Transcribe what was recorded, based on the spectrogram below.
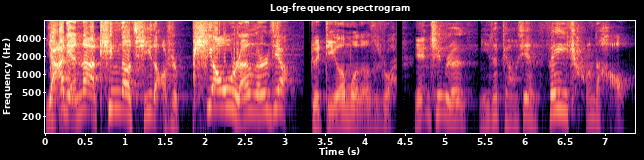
雅典娜听到祈祷是飘然而降，对狄俄莫德斯说：“年轻人，你的表现非常的好，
